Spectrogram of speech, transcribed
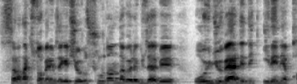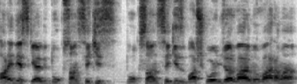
Sıradaki stoperimize geçiyoruz. Şuradan da böyle güzel bir oyuncu ver dedik. Irene Paredes geldi 98. 98 başka oyuncular var mı? Var ama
